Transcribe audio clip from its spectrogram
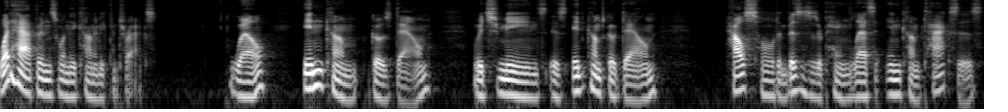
what happens when the economy contracts? Well, income goes down, which means as incomes go down, household and businesses are paying less income taxes,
